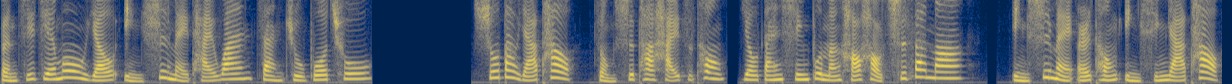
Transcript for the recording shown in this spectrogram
本集节目由隐适美台湾赞助播出。说到牙套，总是怕孩子痛，又担心不能好好吃饭吗？隐适美儿童隐形牙套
